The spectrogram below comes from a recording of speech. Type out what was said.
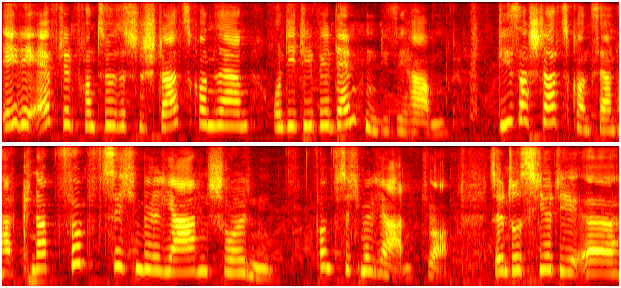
EDF, den französischen Staatskonzern, und die Dividenden, die sie haben. Dieser Staatskonzern hat knapp 50 Milliarden Schulden. 50 Milliarden, ja. Das interessiert die äh,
